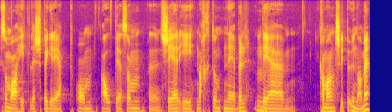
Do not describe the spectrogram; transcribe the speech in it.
som var Hitlers begrep om alt det som eh, skjer i Nacht und Nebel. Det mm, kan man slippe unna med,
